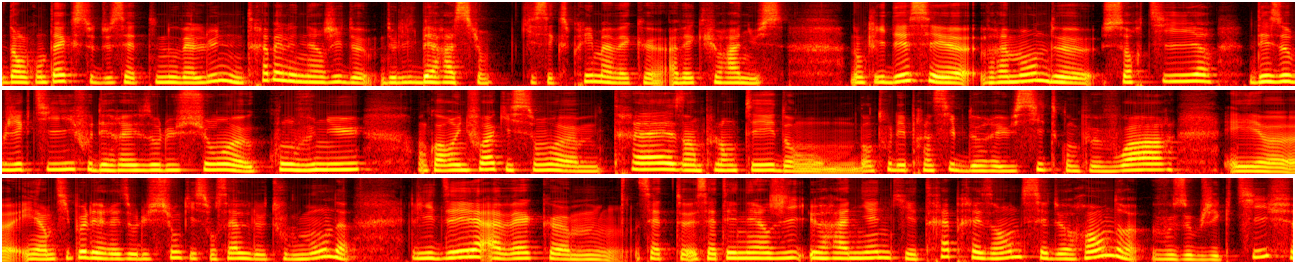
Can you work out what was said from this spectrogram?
dans le contexte de cette nouvelle lune, une très belle énergie de libération qui s'exprime avec, euh, avec Uranus. Donc l'idée, c'est euh, vraiment de sortir des objectifs ou des résolutions euh, convenues, encore une fois, qui sont euh, très implantés dans, tous les principes de réussite qu'on peut voir et, un petit peu les résolutions qui sont celles de tout le monde. L'idée avec cette, cette énergie uranienne qui est très présente, c'est de rendre vos objectifs,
